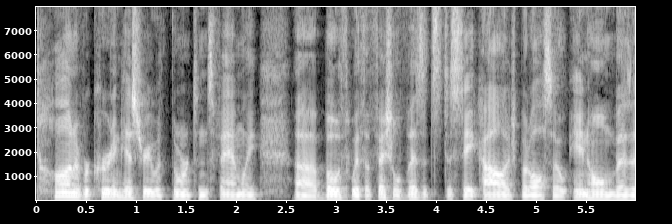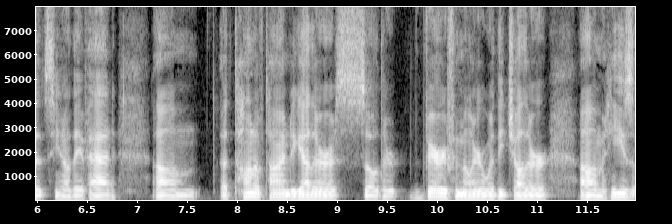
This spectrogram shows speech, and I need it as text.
ton of recruiting history with Thornton's family, uh, both with official visits to State College, but also in home visits. You know, they've had um, a ton of time together, so they're very familiar with each other. Um, he's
